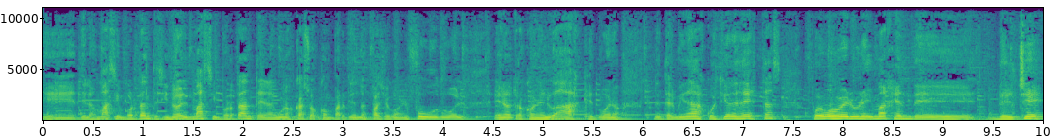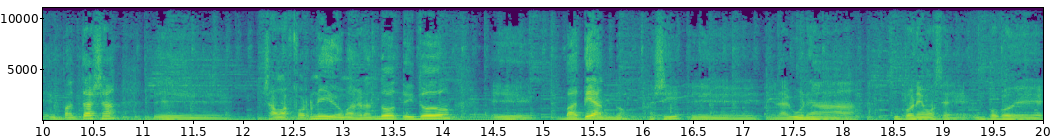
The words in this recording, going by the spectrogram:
eh, de los más importantes, si no el más importante, en algunos casos compartiendo espacio con el fútbol, en otros con el básquet, bueno, determinadas cuestiones de estas. Podemos ver una imagen de, del Che en pantalla, eh, ya más fornido, más grandote y todo, eh, bateando allí en alguna, suponemos, un poco de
